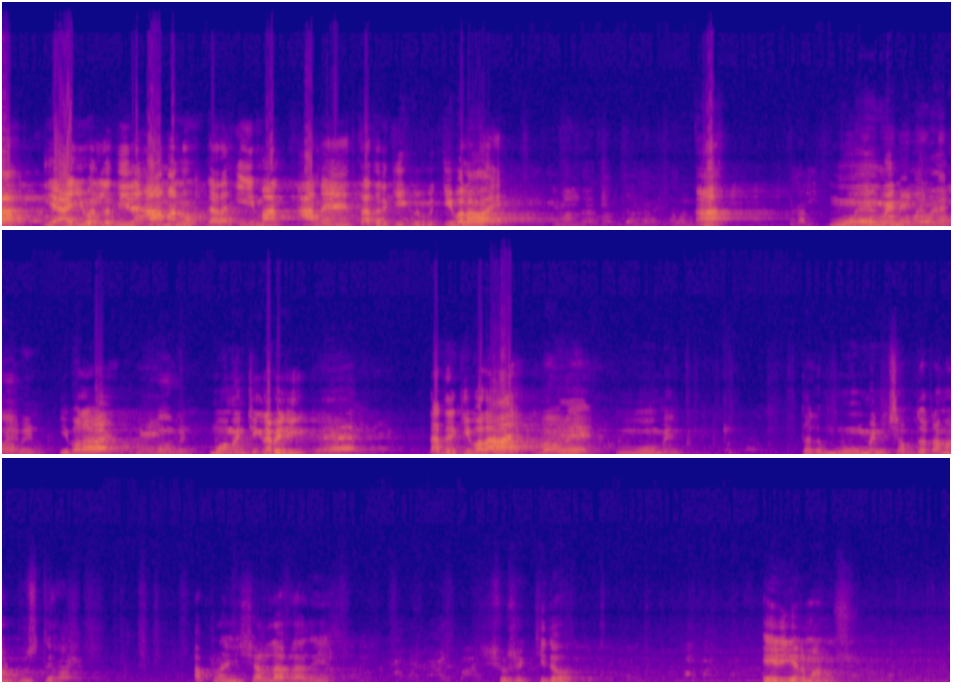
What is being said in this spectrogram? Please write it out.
ইয়া ইউহাল্লাদিন আমানো যারা ইমান আনে তাদের কি কি বলা হয়? হ্যাঁ? মোমেন। মোমেন। কি বলা হয়? মোমেন। মোমেন ঠিক না বেজি তাদের কি বলা হয়? মোমেন। তাহলে মোমেন শব্দটা আমার বুঝতে হয়। আপনারা ইনশাল্লাহ আজিজ সুশিক্ষিত এরিয়ার মানুষ।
